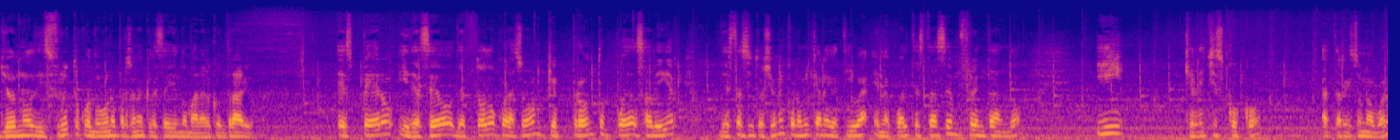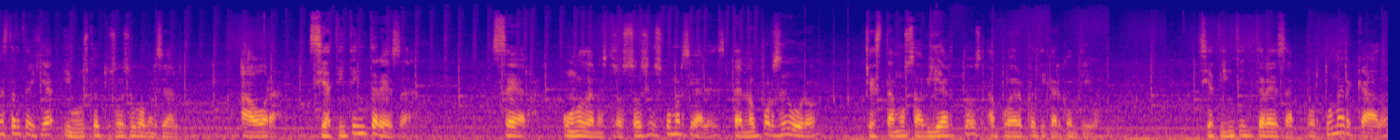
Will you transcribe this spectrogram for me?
Yo no disfruto cuando una persona que le está yendo mal, al contrario. Espero y deseo de todo corazón que pronto puedas salir de esta situación económica negativa en la cual te estás enfrentando y que le eches coco, aterriza una buena estrategia y busca tu socio comercial. Ahora, si a ti te interesa ser uno de nuestros socios comerciales, tenlo por seguro que estamos abiertos a poder platicar contigo. Si a ti te interesa por tu mercado,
